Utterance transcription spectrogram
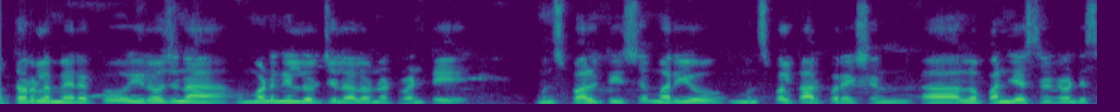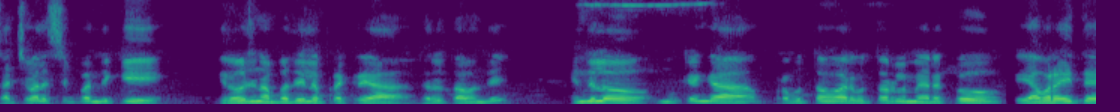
ఉత్తర్వుల మేరకు ఈ రోజున ఉమ్మడి నెల్లూరు జిల్లాలో ఉన్నటువంటి మున్సిపాలిటీస్ మరియు మున్సిపల్ కార్పొరేషన్లో పనిచేస్తున్నటువంటి సచివాలయ సిబ్బందికి ఈ రోజున బదిలీల ప్రక్రియ జరుగుతూ ఉంది. ఇందులో ముఖ్యంగా ప్రభుత్వం వారి ఉత్తర్వుల మేరకు ఎవరైతే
